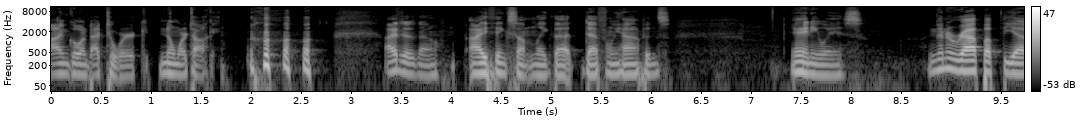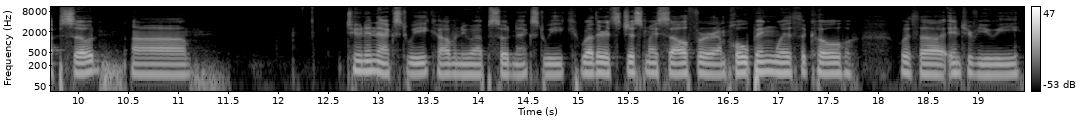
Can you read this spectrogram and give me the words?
I'm going back to work. No more talking." I don't know. I think something like that definitely happens. Anyways, I'm going to wrap up the episode. Uh, tune in next week. I'll have a new episode next week. Whether it's just myself or I'm hoping with a co with a interviewee.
